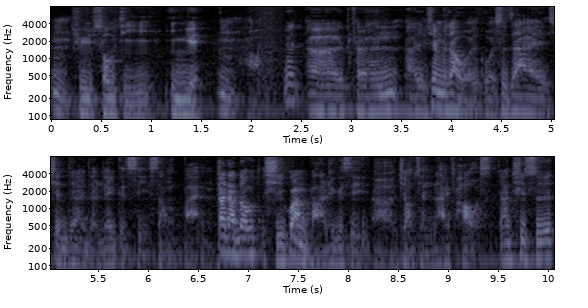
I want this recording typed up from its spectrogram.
嗯，去收集音乐。嗯，好。因为呃，可能呃，有些人不知道我我是在现在的 Legacy 上班，大家都习惯把 Legacy 呃叫成 Live House，但其实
